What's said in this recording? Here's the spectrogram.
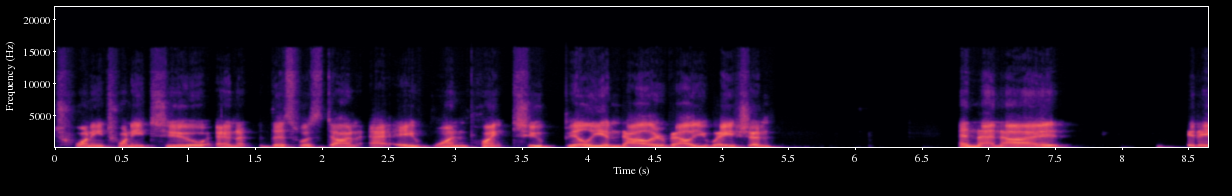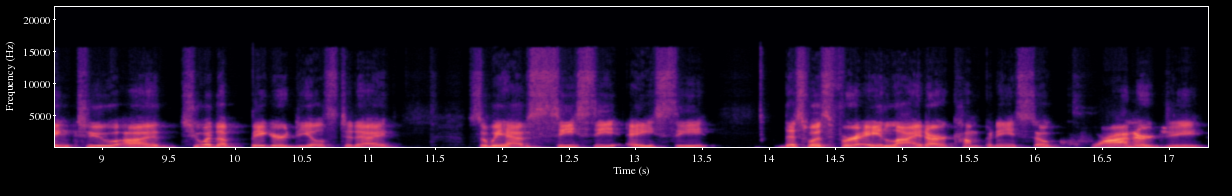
2022 and this was done at a 1.2 billion dollar valuation. And then uh getting to uh two of the bigger deals today. So we have ccac this was for a lidar company so quanergy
